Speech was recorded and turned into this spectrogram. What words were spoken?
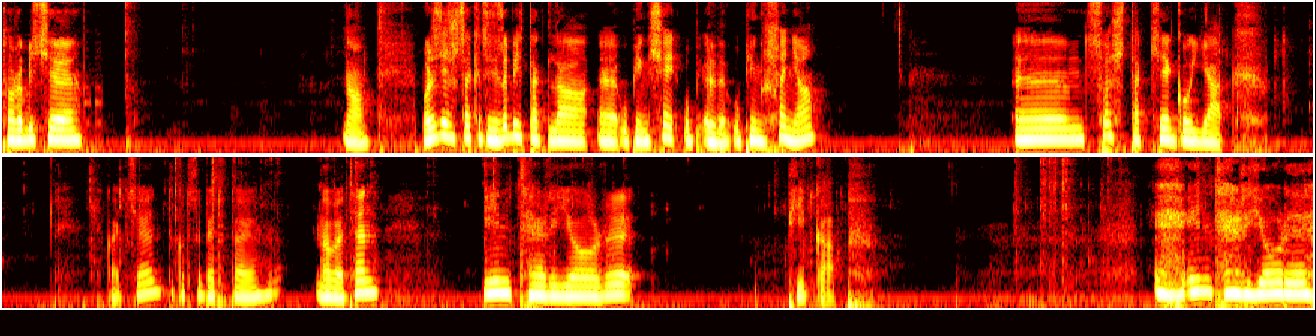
to robicie... No. Możecie jeszcze takie coś zrobić tak dla e, upięksie, up, e, upiększenia. Em, coś takiego jak... Czekajcie, tylko to sobie tutaj nowy ten. Interiory pickup. Interiory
